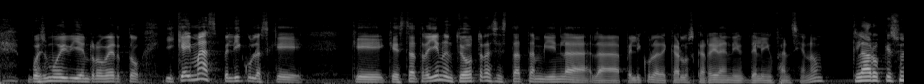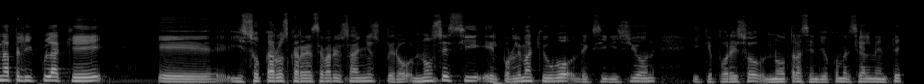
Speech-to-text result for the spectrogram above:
Pues muy bien, Roberto. ¿Y qué hay más películas que, que, está trayendo? Entre otras está también la, la película de Carlos Carrera de la infancia, ¿no? Claro que es una película que eh, hizo Carlos Carrera hace varios años, pero no sé si el problema que hubo de exhibición y que por eso no trascendió comercialmente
